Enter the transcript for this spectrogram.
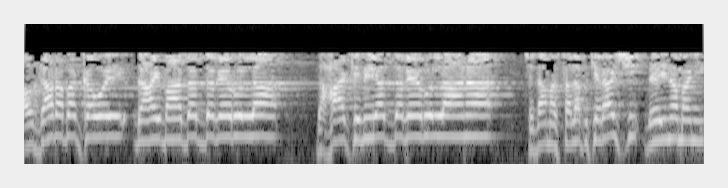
او دا به کوي د عبادت د غیر الله د حاکمیت د غیر الله نه چې دا مسله پکې راشي به نه مانی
